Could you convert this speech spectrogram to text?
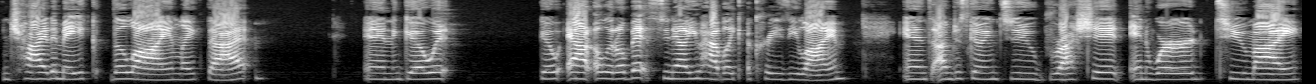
and try to make the line like that and go it go out a little bit so now you have like a crazy line and I'm just going to brush it inward to my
